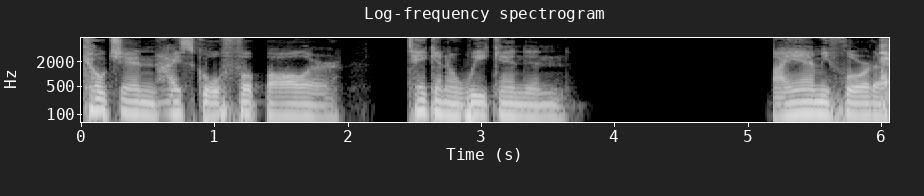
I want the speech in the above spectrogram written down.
coaching high school football or taking a weekend in Miami, Florida.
